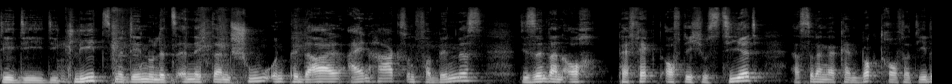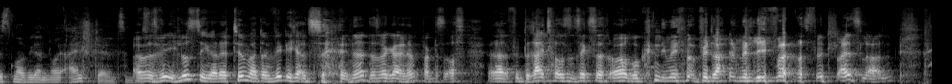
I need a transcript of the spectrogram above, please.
die, die, die Cleats, mit denen du letztendlich dann Schuh und Pedal einhakst und verbindest, die sind dann auch perfekt auf dich justiert hast du dann gar keinen Bock drauf, das jedes Mal wieder neu einstellen zu müssen. Aber es ist wirklich lustig, weil der Tim hat dann wirklich als, ne, das war geil, ne, packt das aus, für 3600 Euro können die mir nicht mal Pedale mitliefern, was für ein Scheißladen.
